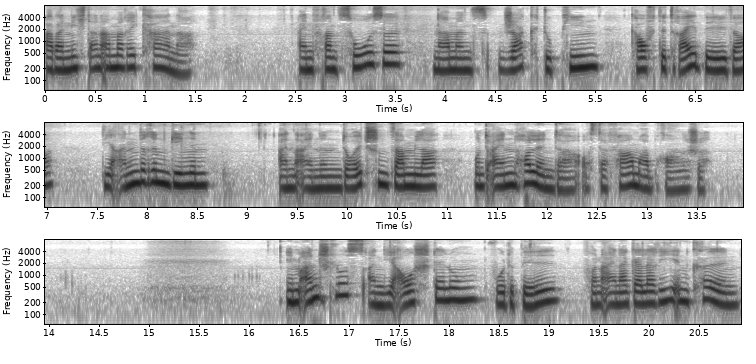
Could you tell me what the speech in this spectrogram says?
aber nicht an Amerikaner. Ein Franzose namens Jacques Dupin kaufte drei Bilder, die anderen gingen an einen deutschen Sammler und einen Holländer aus der Pharmabranche. Im Anschluss an die Ausstellung wurde Bill von einer Galerie in Köln,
